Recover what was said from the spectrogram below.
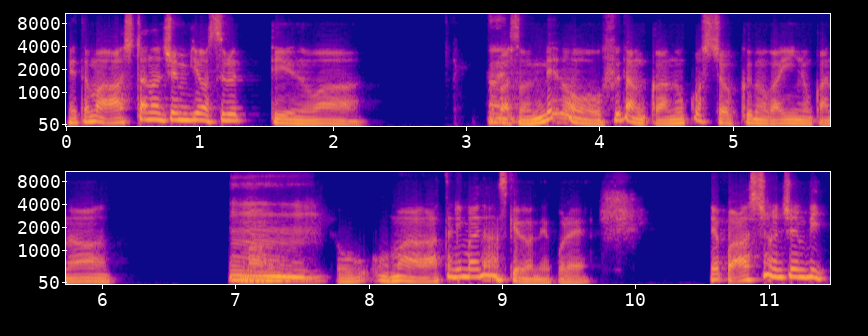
えっ、と、まあ、明日の準備をするっていうのは、やっぱそのメモを普段から残しておくのがいいのかな。まあうん。まあ、当たり前なんですけどね、これ。やっぱ明日の準備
